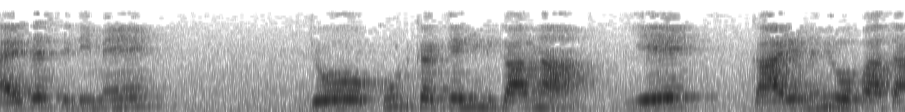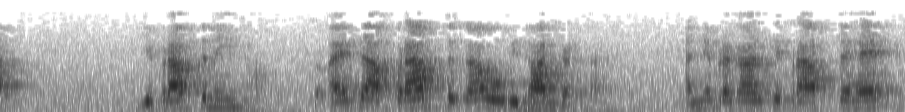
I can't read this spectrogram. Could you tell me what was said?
ऐसे स्थिति में जो कूट करके ही निकालना, ये कार्य नहीं हो पाता, ये प्राप्त नहीं था। तो ऐसे अप्राप्त का वो विधान करता है। अन्य प्रकार से प्राप्त है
